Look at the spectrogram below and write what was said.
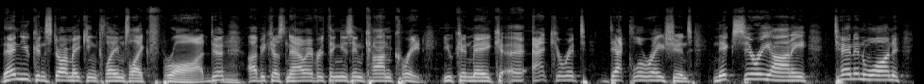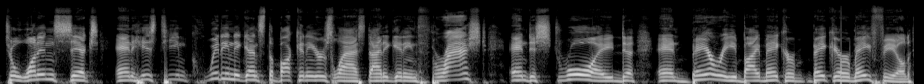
then you can start making claims like fraud mm. uh, because now everything is in concrete. You can make uh, accurate declarations. Nick Sirianni, 10 and 1 to 1 and 6, and his team quitting against the Buccaneers last night and getting thrashed and destroyed. And and buried by Baker, Baker Mayfield.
